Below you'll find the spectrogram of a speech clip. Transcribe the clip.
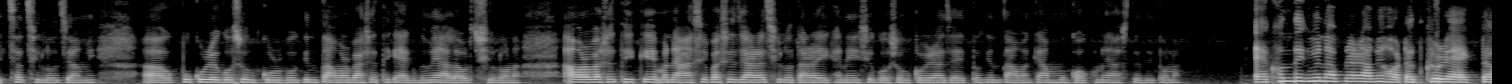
ইচ্ছা ছিল যে, আমি পুকুরে গোসল করব। কিন্তু আমার বাসা থেকে একদমই অ্যালাউড ছিল না। আমার বাসা থেকে মানে আশেপাশে যারা ছিল, তারা এখানে এসে গোসল করে যাইতো, কিন্তু আমাকে আম্মু কখনোই আসতে দিত না। এখন দেখবেন আপনারা, আমি হঠাৎ করে একটা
